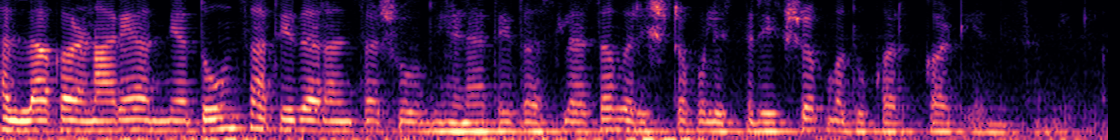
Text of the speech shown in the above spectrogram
हल्ला करणाऱ्या अन्य दोन साथीदारांचा शोध घेण्यात येत असल्याचं वरिष्ठ पोलीस निरीक्षक मधुकर कट यांनी सांगितलं.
